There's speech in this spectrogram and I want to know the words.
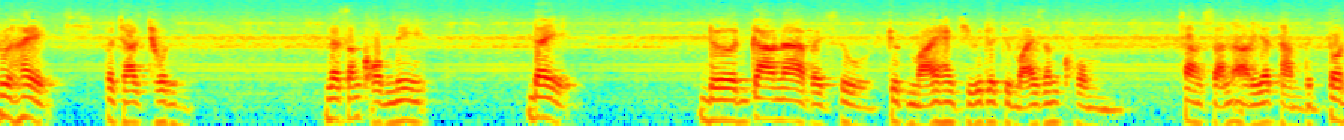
เพื่อให้ประชาชน และสังคมนี้ได้เดินก้าวหน้าไปสู่จุดหมายแห่งชีวิตและจุดหมายสังคม สร้างสรรค์อารยธรรมเป็นต้น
